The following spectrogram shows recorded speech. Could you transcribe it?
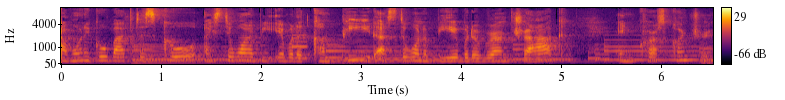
I want to go back to school. I still want to be able to compete. I still want to be able to run track and cross country.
